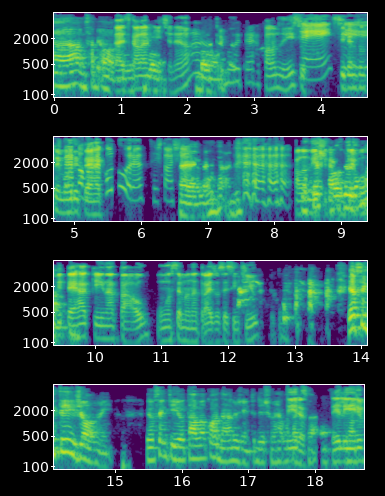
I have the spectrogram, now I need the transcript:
ah, não sabe, ó, da escala bom. hit, né? Ah, Bom. tremor de terra. Falando nisso, Gente, tivemos um temor de terra. da cultura. Vocês estão achando? É verdade. falando nisso, tivemos um tremor de terra aqui em Natal, uma semana atrás, você sentiu? Eu senti, jovem. Eu senti, eu tava acordado, gente. Deixa eu relatar Tira. essa. Delírio.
